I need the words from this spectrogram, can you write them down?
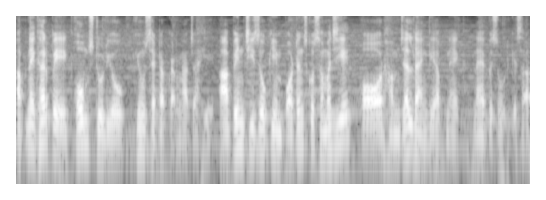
अपने घर पे एक होम स्टूडियो क्यों सेटअप करना चाहिए? आप इन चीज़ों की इंपॉर्टेंस को समझिए और हम जल्द आएँगे अपने एक नए एपिसोड के साथ।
